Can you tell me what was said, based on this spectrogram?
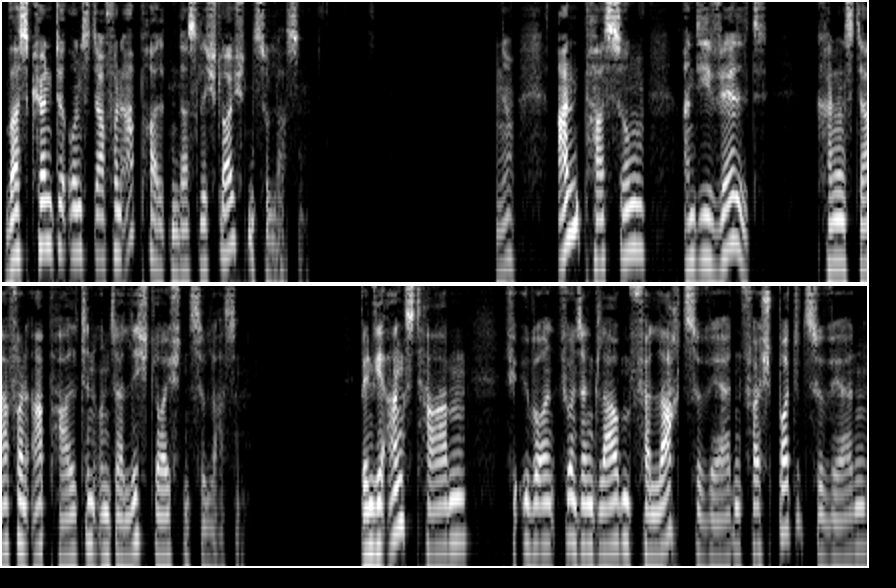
Was könnte uns davon abhalten, das Licht leuchten zu lassen? Ja, Anpassung an die Welt kann uns davon abhalten, unser Licht leuchten zu lassen. Wenn wir Angst haben, für, über, für unseren Glauben verlacht zu werden, verspottet zu werden,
